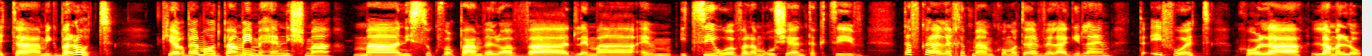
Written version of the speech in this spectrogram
את המגבלות. כי הרבה מאוד פעמים מהם נשמע מה ניסו כבר פעם ולא עבד, למה הם הציעו אבל אמרו שאין תקציב. דווקא ללכת מהמקומות האלה ולהגיד להם, תעיפו את כל ה... למה לא.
